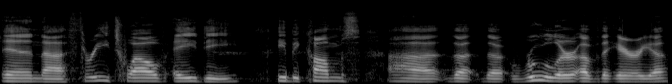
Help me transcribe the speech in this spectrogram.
in uh, 312 AD, he becomes uh, the, the ruler of the area.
